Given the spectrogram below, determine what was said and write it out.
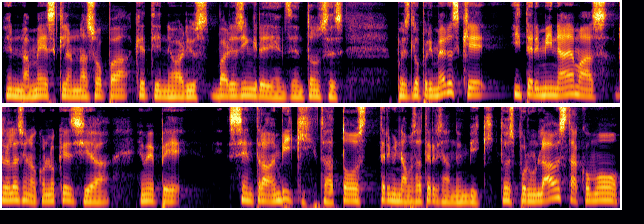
en una mezcla, en una sopa que tiene varios, varios ingredientes. Entonces, pues lo primero es que, y termina además relacionado con lo que decía MP, centrado en Vicky. O sea, todos terminamos aterrizando en Vicky. Entonces, por un lado está como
